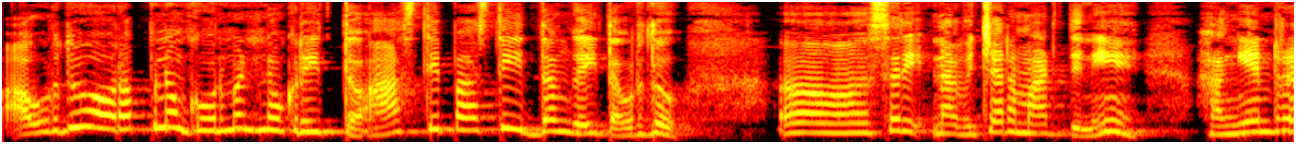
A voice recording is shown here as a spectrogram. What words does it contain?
ಅವ್ರದ್ದು ಅವ್ರಪ್ಪನ ಗೌರ್ಮೆಂಟ್ ನೌಕರಿ ಇತ್ತು. ಆಸ್ತಿ ಪಾಸ್ತಿ ಇದ್ದಂಗೆ ಐತೆ ಅವ್ರದ್ದು ಸರಿ, ನಾ ವಿಚಾರ ಮಾಡ್ತೀನಿ. ಹಂಗೇನ್ರ,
